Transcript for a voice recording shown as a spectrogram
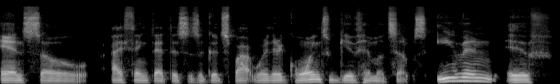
And so I think that this is a good spot where they're going to give him attempts, even if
